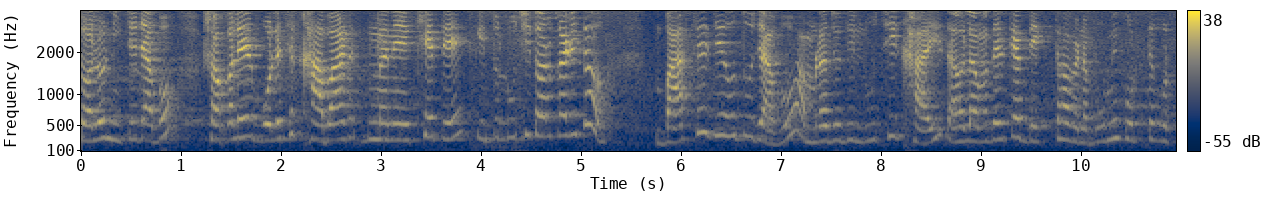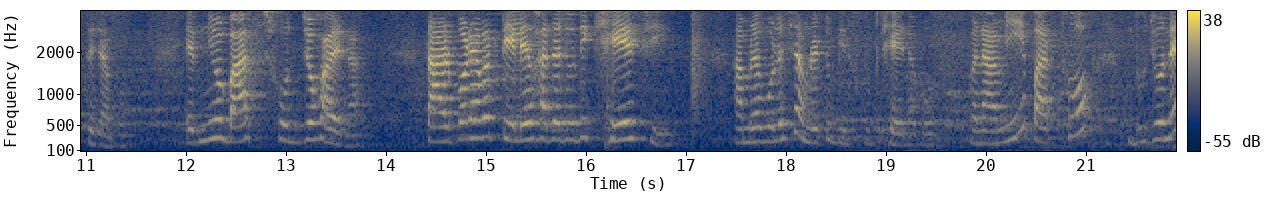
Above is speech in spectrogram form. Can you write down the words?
চলো নিচে যাব। সকালের বলেছে খাবার মানে খেতে, কিন্তু লুচি তরকারি তো। বাসে যেহেতু যাব, আমরা যদি লুচি খাই, তাহলে আমাদেরকে দেখতে হবে না, বমি করতে করতে যাব। এমনিও বাস সহ্য হয় না। তারপরে আবার তেলে ভাজা যদি খেয়েছি, আমরা বলেছি আমরা একটু বিস্কুট খেয়ে নেব। মানে আমি, পার্থ দুজনে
